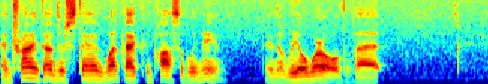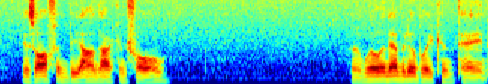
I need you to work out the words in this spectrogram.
and trying to understand what that can possibly mean in the real world that is often beyond our control and will inevitably contain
